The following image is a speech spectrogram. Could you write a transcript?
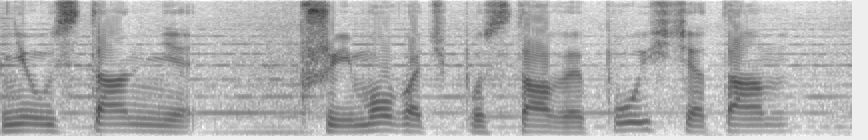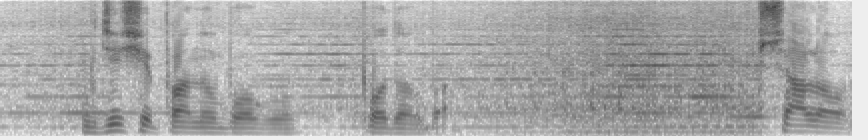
nieustannie przyjmować postawę pójścia tam, gdzie się Panu Bogu podoba. Shalom.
